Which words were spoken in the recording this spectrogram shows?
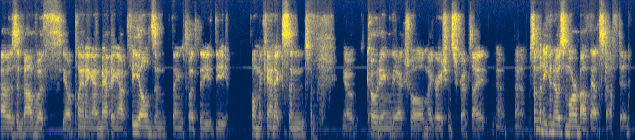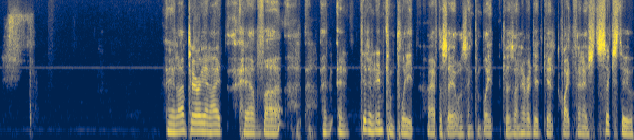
I was involved with you know planning on mapping out fields and things, but the the whole mechanics and you know coding the actual migration script, I uh, uh, somebody who knows more about that stuff did. And I'm Terry, and I have uh, and, and did an incomplete. I have to say it was incomplete because I never did get quite finished. Six to,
